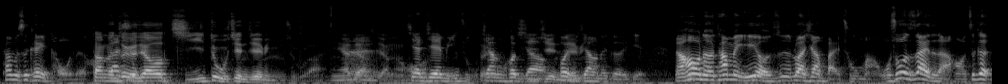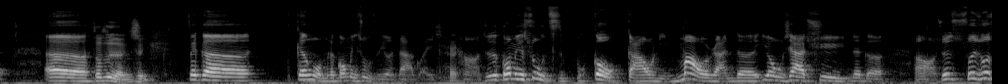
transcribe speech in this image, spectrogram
他们是可以投的。他们这个叫做极度间接民主啦，你要这样讲。间接民主这样会比较会比较那个一点。然后呢，他们也有是乱象百出嘛。我说实在的啦，哈，这个呃，都是人性。这个。跟我们的公民素质有很大的关系哈，就是公民素质不够高，你贸然的用下去那个啊，所以所以说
